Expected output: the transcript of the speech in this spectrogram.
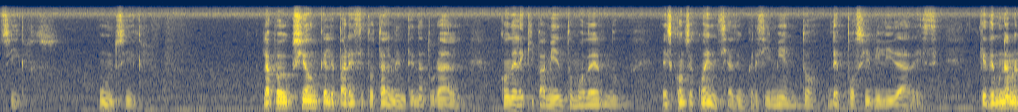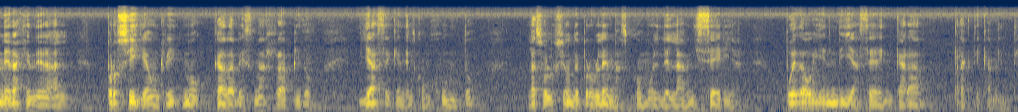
siglos, un siglo. La producción que le parece totalmente natural con el equipamiento moderno es consecuencia de un crecimiento de posibilidades que de una manera general prosigue a un ritmo cada vez más rápido y hace que en el conjunto la solución de problemas como el de la miseria pueda hoy en día ser encarado prácticamente.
